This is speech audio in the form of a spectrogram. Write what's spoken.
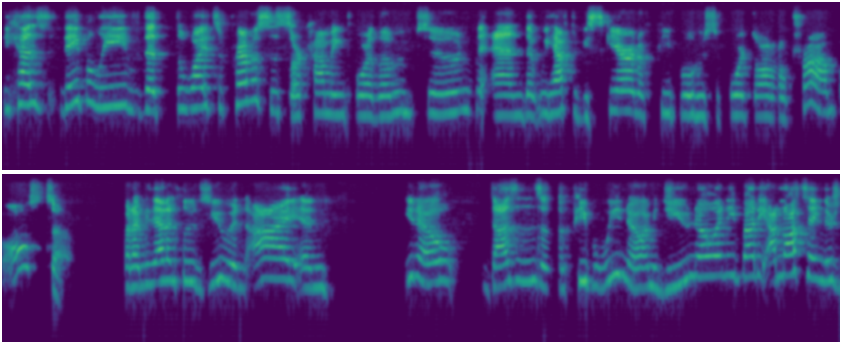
because they believe that the white supremacists are coming for them soon and that we have to be scared of people who support Donald Trump also. But I mean, that includes you and I, and, you know, dozens of people we know. I mean, do you know anybody? I'm not saying there's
